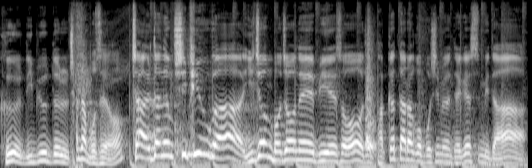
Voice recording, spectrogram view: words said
그 리뷰들 찾아보세요. 자 일단은 CPU가 이전 버전에 비해서 좀 바뀌었다라고 보시면 되겠습니다.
